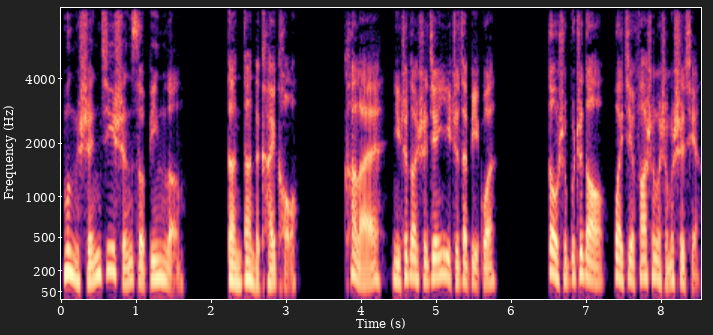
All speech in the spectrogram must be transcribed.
孟神机神色冰冷，淡淡的开口：“看来你这段时间一直在闭关，倒是不知道外界发生了什么事情。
